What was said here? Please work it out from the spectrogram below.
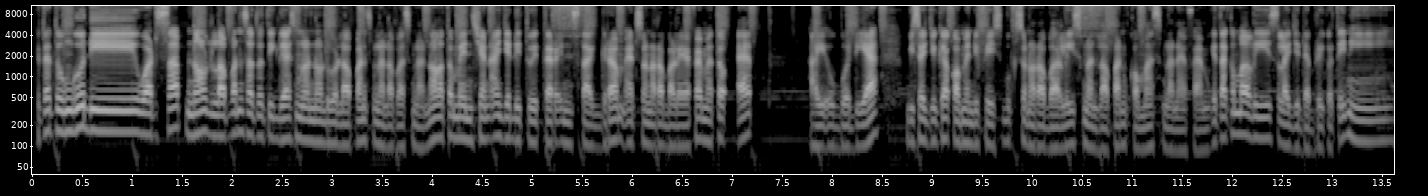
Kita tunggu di WhatsApp 081390289890 atau mention aja di Twitter, Instagram @sonorabali_fm atau @ayubodia. Bisa juga komen di Facebook Sonora Bali 98,9 FM. Kita kembali setelah jeda berikut ini.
